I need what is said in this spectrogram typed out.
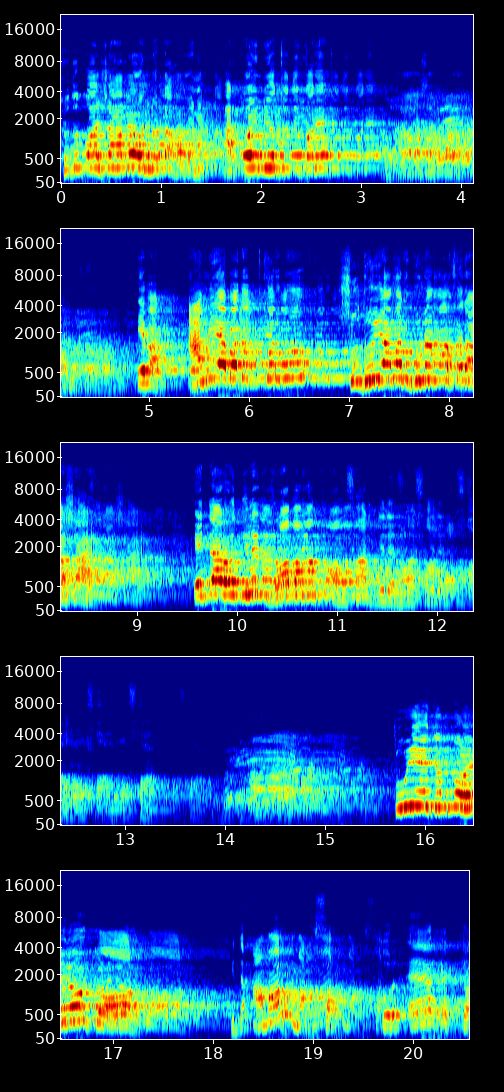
শুধু পয়সা হবে, অন্যটা হবে না। আর ওই নিয়ত যদি করে? এবার, আমি আবাদত করব, শুধুই আমার গুনাহ মাফের আশায়। এটার ও দিলেন, রব আমাকে অফার দিলেন, অফার তুই এই জন্য হইলেও কর। কিন্তু আমার মাকসাদ, তোর এক একটা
